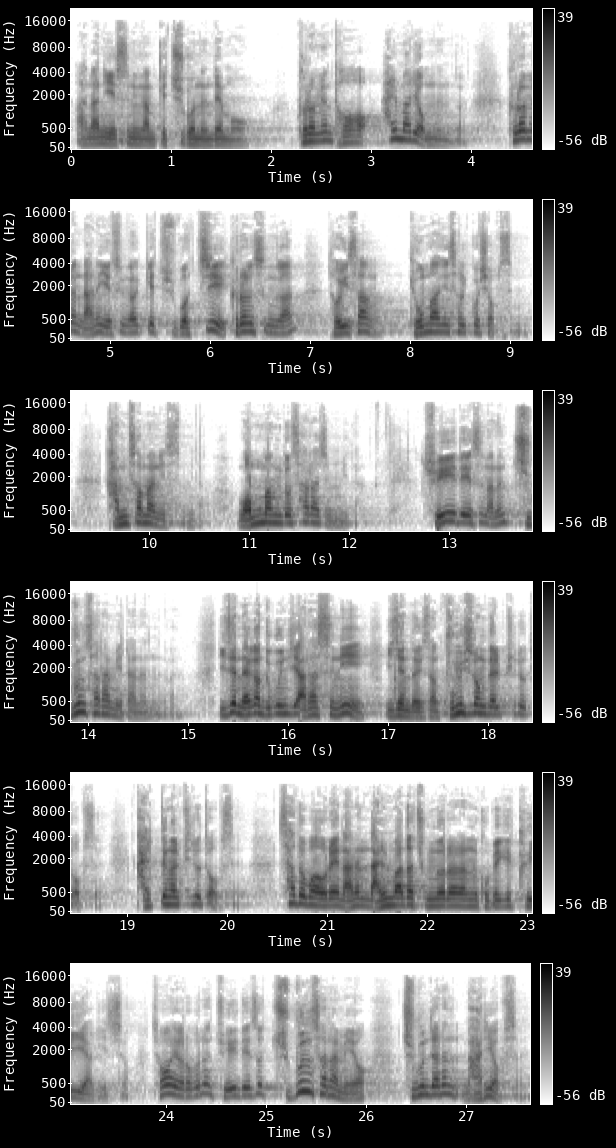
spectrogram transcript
아, 나는 예수님과 함께 죽었는데 뭐 그러면 더 할 말이 없는 거예요. 그러면 나는 예수님과 함께 죽었지. 그런 순간 더 이상 교만이 설 곳이 없습니다. 감사만 있습니다. 원망도 사라집니다. 죄에 대해서 나는 죽은 사람이라는 거예요. 이제 내가 누구인지 알았으니 이젠 더 이상 궁시렁댈 필요도 없어요. 갈등할 필요도 없어요. 사도 바울의 나는 날마다 죽노라라는 고백이 그 이야기죠. 저와 여러분은 죄에 대해서 죽은 사람이에요. 죽은 자는 말이 없어요.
